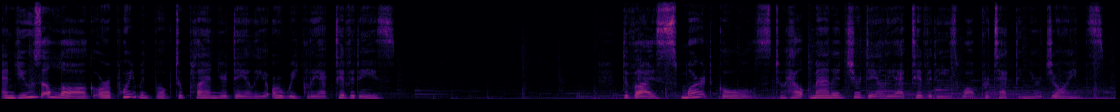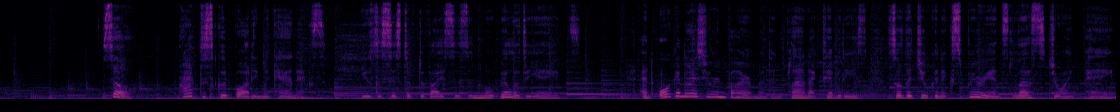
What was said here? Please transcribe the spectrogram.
and use a log or appointment book to plan your daily or weekly activities. Devise SMART goals to help manage your daily activities while protecting your joints. So, practice good body mechanics, use assistive devices and mobility aids, and organize your environment and plan activities so that you can experience less joint pain,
